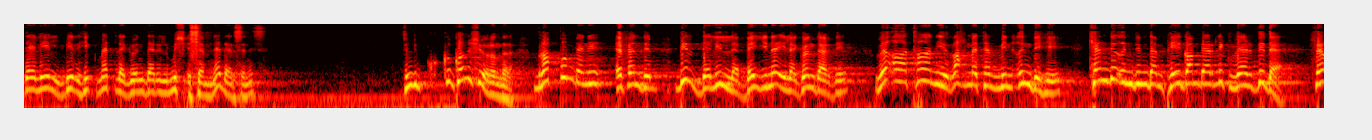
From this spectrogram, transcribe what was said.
delil, bir hikmetle gönderilmiş isem ne dersiniz? Şimdi konuşuyor onlara. Rabbim beni efendim bir delille, beyine ile gönderdi ve atani rahmeten min indihi kendi indinden peygamberlik verdi de fe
